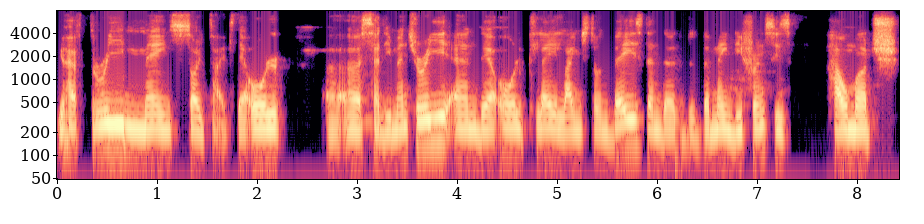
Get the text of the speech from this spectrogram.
you have three main soil types. They're all uh, uh, sedimentary and they're all clay limestone based. And the, the, the main difference is how much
